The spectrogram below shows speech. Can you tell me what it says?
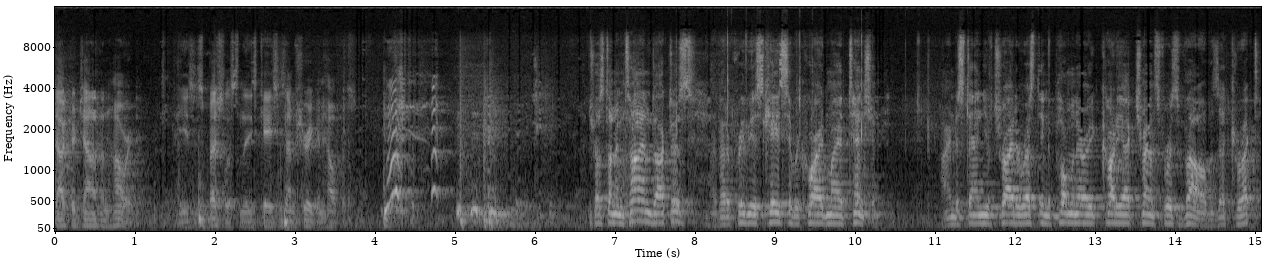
Dr. Jonathan Howard. He's a specialist in these cases. I'm sure he can help us. Trust I'm in time, doctors. I've had a previous case that required my attention. I understand you've tried arresting the pulmonary cardiac transverse valve. Is that correct?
